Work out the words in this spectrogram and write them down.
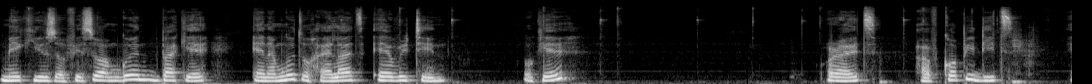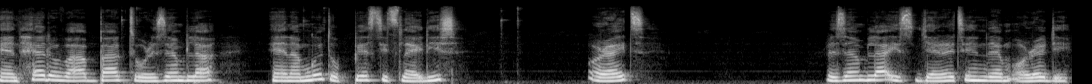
make use of it. So i'm going back here and i'm going to highlight everything okay? All right i've copied it and head over back to resembler and i'm going to paste it like this all right Resembler is generating them already.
